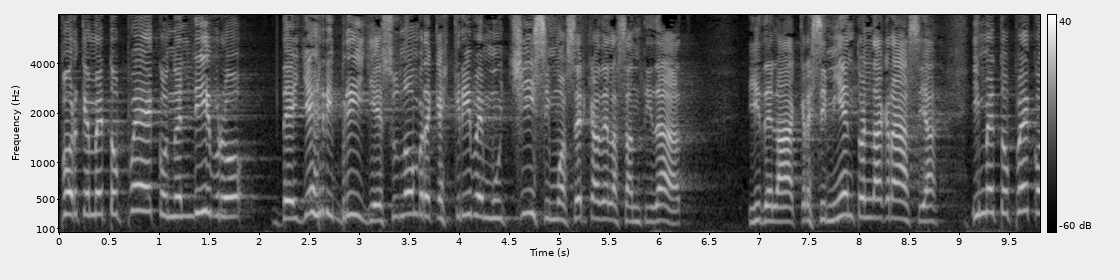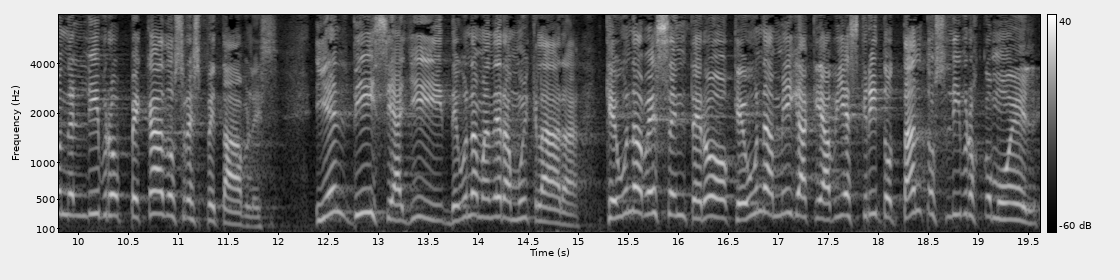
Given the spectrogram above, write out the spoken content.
porque me topé con el libro de Jerry Bridges, un hombre que escribe muchísimo acerca de la santidad y del crecimiento en la gracia, y me topé con el libro Pecados Respetables. Y él dice allí de una manera muy clara que una vez se enteró que una amiga que había escrito tantos libros como él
